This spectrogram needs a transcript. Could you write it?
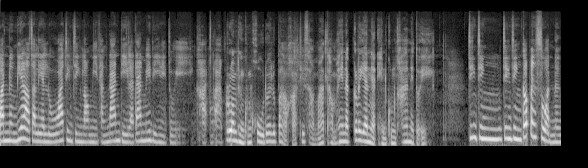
วันหนึ่งที่เราจะเรียนรู้ว่าจริง ๆ เรามีทั้งด้านดีและด้านไม่ดีในตัวเอง ค่ะน้องอังรวมถึงคุณครูด้วยหรือเปล่าคะที่สามารถทำให้นักเรียนเนี่ยเห็นคุณค่าในตัวเอง?จริงๆ จริง ๆ ก็เป็นส่วนหนึ่ง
